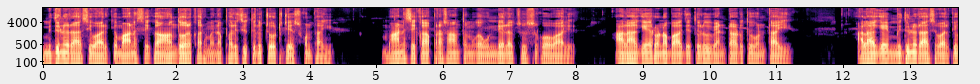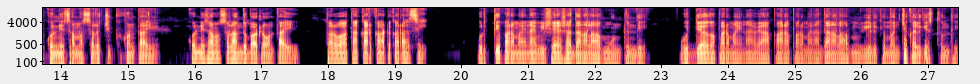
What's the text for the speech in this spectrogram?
మిథున రాశి వారికి మానసిక ఆందోళనకరమైన పరిస్థితులు చోటు చేసుకుంటాయి. మానసిక ప్రశాంతంగా ఉండేలా చూసుకోవాలి. అలాగే రుణ బాధ్యతలు వెంటాడుతూ ఉంటాయి. అలాగే మిథున రాశి వారికి కొన్ని సమస్యలు చిక్కుకుంటాయి. కొన్ని సమస్యలు అందుబాటులో ఉంటాయి. తర్వాత కర్కాటక రాశి. వృత్తిపరమైన విశేష ధనలాభం ఉంటుంది. ఉద్యోగపరమైన వ్యాపారపరమైన ధనలాభం వీళ్ళకి మంచి కలిగిస్తుంది.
